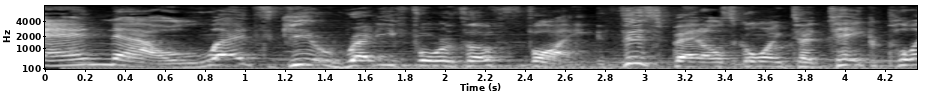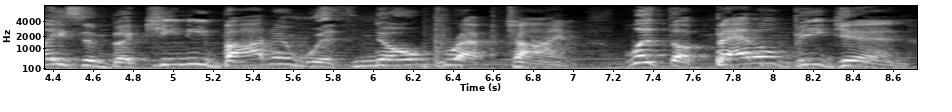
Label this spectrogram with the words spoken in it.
And now, let's get ready for the fight. This battle's going to take place in Bikini Bottom with no prep time. Let the battle begin!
